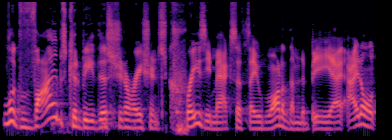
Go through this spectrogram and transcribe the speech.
look, vibes could be this generation's crazy max if they wanted them to be. I, I don't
